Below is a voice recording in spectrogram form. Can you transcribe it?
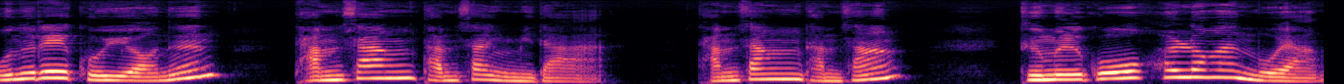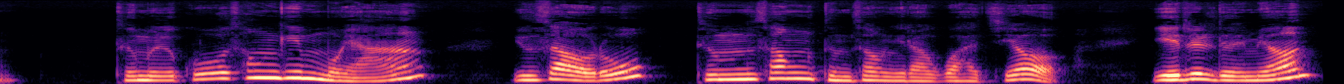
오늘의 고유어는 담상 담상입니다. 담상 담상 드물고 헐렁한 모양, 드물고 성긴 모양, 유사어로 듬성 듬성이라고 하지요. 예를 들면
